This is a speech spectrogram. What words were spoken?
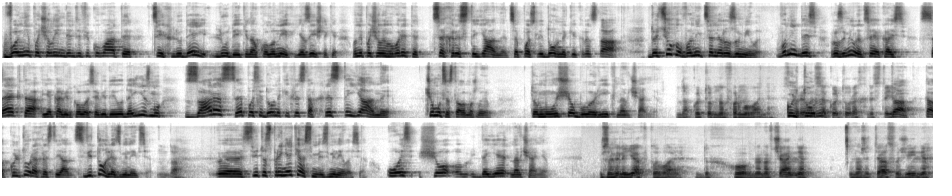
Вони почали ідентифікувати цих людей, люди, які навколо них, язичники, вони почали говорити, це християни, це послідовники Христа. До цього вони це не розуміли. Вони десь розуміли, це якась секта, яка відкололася від іудаїзму. Зараз це послідовники Христа, християни. Чому це стало можливим? Тому що було рік навчання. Да, культурне формування. Створилася культура християн. Так, так, культура християн, світогляд змінився. Да. е, світосприйняття змінилося. Ось що дає навчання. Взагалі, як впливає духовне навчання на життя, служіння?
